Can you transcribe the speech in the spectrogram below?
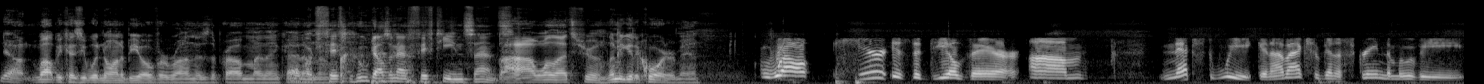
Yeah, well, because you wouldn't want to be overrun is the problem. I think. I Oh, don't know. 50, who doesn't have 15 cents? Ah, well, that's true. Let me get a quarter, man. Well, here is the deal. There, um, next week, and I'm actually going to screen the movie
